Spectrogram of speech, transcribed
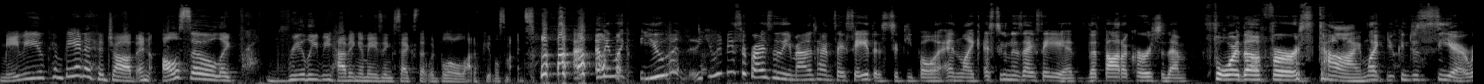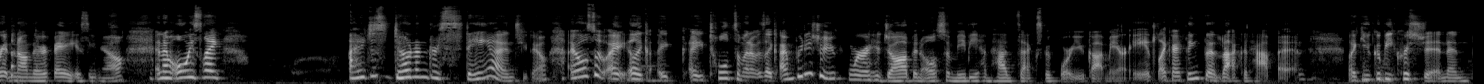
maybe you can be in a hijab and also like really be having amazing sex that would blow a lot of people's minds. I, mean, like you would you would be surprised at the amount of times I say this to people, and like as soon as I say it, the thought occurs to them for the first time. Like you can just see it written on their face, you know. And I'm always like, I just don't understand, you know. I also I like I, I told someone I was like I'm pretty sure you can wear a hijab and also maybe have had sex before you got married. Like I think that that could happen. Like you could be Christian and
